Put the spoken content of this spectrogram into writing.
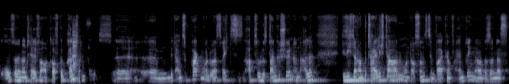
die Helferinnen und Helfer auch darauf gebrannt haben, damit, äh, ähm, mit anzupacken. Und du hast recht, es ist ein absolutes Dankeschön an alle, die sich daran beteiligt haben und auch sonst im Wahlkampf einbringen, aber besonders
